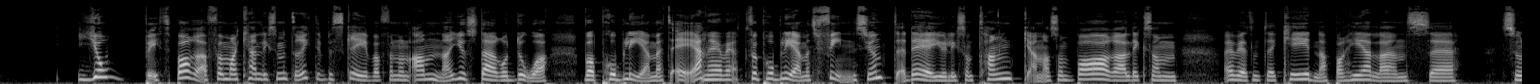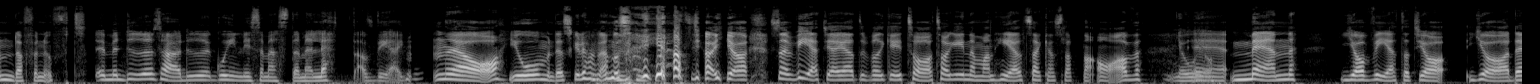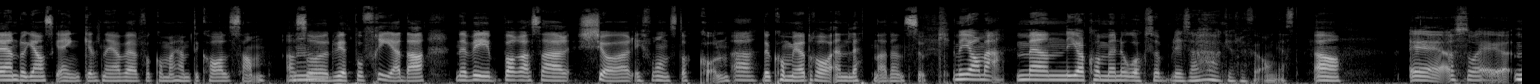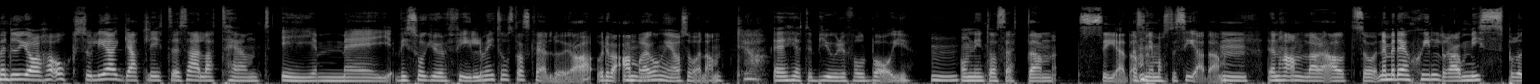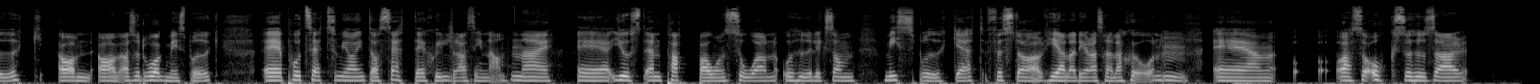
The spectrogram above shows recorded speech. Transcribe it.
jobbigt bara för man kan liksom inte riktigt beskriva för någon annan just där och då vad problemet är. Nej jag vet. För problemet finns ju inte, det är ju liksom tankarna som bara liksom, jag vet inte, kidnappar hela ens eh, sunda förnuft. Eh, Men du är så här, du går in i semestern med lättast deg. Ja, jo men det skulle jag väl ändå säga att jag gör. Sen vet jag ju att det brukar ju ta ett tag innan man helt så kan slappna av. Jo, jo. Eh, men jag vet att jag gör det ändå ganska enkelt när jag väl får komma hem till Karlshamn. Alltså Mm. du vet på fredag när vi bara så här kör ifrån Stockholm, Ja. då kommer jag dra en lättnadens suck. Men jag med. Men jag kommer nog också bli så här, gud nu får jag ångest. Ja. Eh, så är jag. Men du jag har också legat lite så här latent i mig, vi såg ju en film i torsdags kväll du och jag och det var andra gången jag såg den. Eh, heter Beautiful Boy. Mm. Om ni inte har sett den, Se den. alltså ni måste se den. Mm. Den handlar alltså, nej men den skildrar missbruk av, av alltså drogmissbruk eh, på ett sätt som jag inte har sett det skildras innan. Nej. Eh, just en pappa och en son och hur liksom missbruket förstör hela deras relation. Mm. Eh, alltså också hur så här,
